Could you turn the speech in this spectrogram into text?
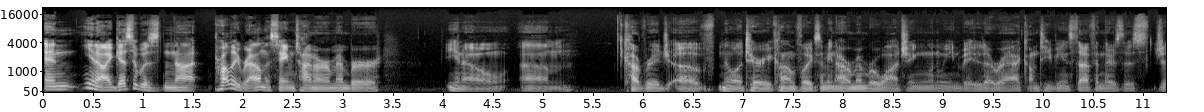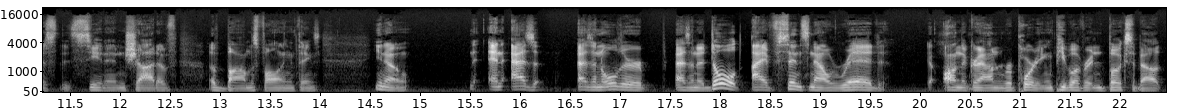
And you know, I guess it was not probably around the same time. I remember, you know. Um, coverage of military conflicts. I mean, I remember watching when we invaded Iraq on TV and stuff, and there's this just this CNN shot of of bombs falling and things, you know. And as as an older as an adult, I've since now read on the ground reporting. People have written books about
